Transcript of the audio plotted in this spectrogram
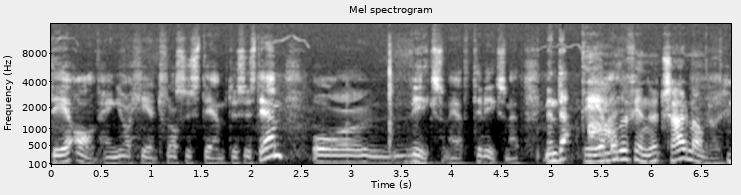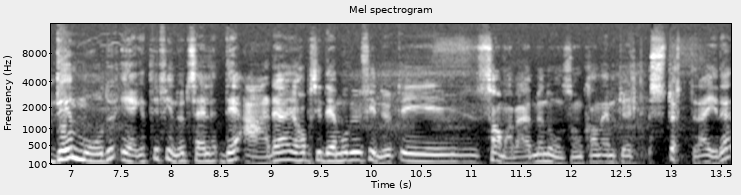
det avhenger jo helt fra system til system og virksomhet til virksomhet. Men det, Det er må du finne ut sjøl, med andre ord. det må du egentlig finne ut selv. Det er det, jeg håper å si, det må du finne ut i samarbeid med noen som kan eventuelt støtte deg i det.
